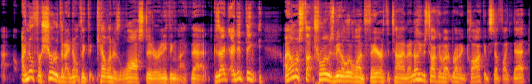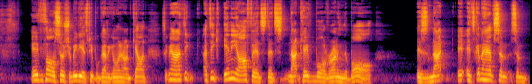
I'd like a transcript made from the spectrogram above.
I, I know for sure that I don't think that Kellen has lost it or anything like that because I I did think. I almost thought Troy was being a little unfair at the time. I know he was talking about running clock and stuff like that. And if you follow social media, it's people kind of going in on Kellen. It's like, man, I think I think any offense that's not capable of running the ball is not it, it's going to have some some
